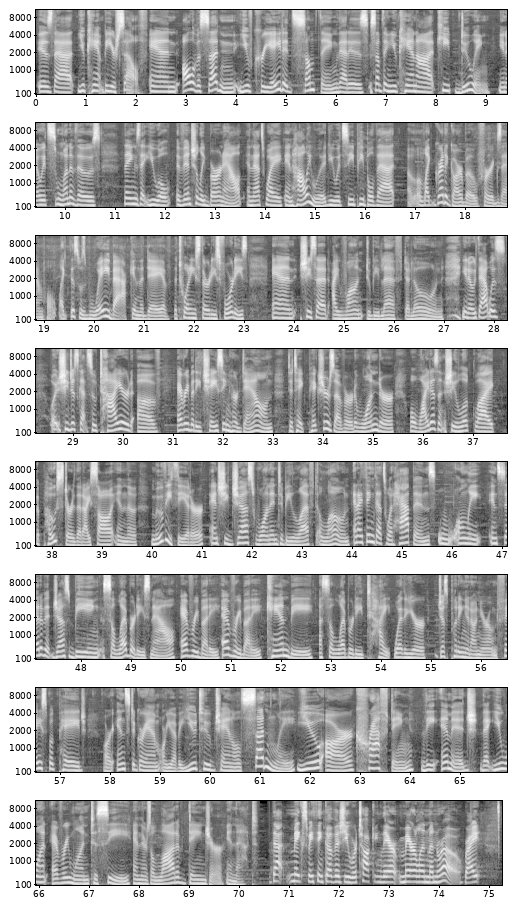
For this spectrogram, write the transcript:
is that you can't be yourself. And all of a sudden, you've created something that is something you cannot keep doing. You know, it's one of those things that you will eventually burn out. And that's why in Hollywood, you would see people that uh, like Greta Garbo, for example. Like this was way back in the day of the 20s, 30s, 40s. And she said, I want to be left alone. You know, that was, she just got so tired of everybody chasing her down to take pictures of her to wonder, well, why doesn't she look like the poster that I saw in the movie theater, and she just wanted to be left alone. And I think that's what happens, only instead of it just being celebrities now, everybody, everybody can be a celebrity type, whether you're just putting it on your own Facebook page or Instagram or you have a YouTube channel, suddenly you are crafting the image that you want everyone to see. And there's a lot of danger in that. That makes me think of, as you were talking there, Marilyn Monroe, right?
